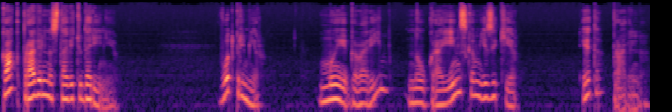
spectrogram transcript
как правильно ставить ударение? Вот пример. Мы говорим на украинском языке. Это правильно.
